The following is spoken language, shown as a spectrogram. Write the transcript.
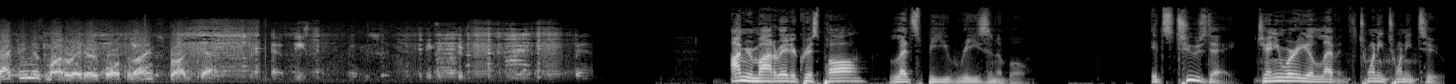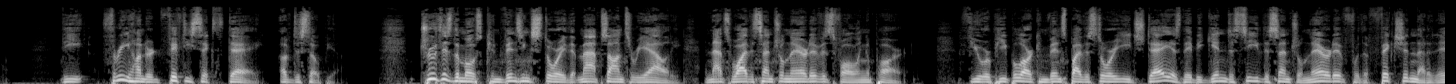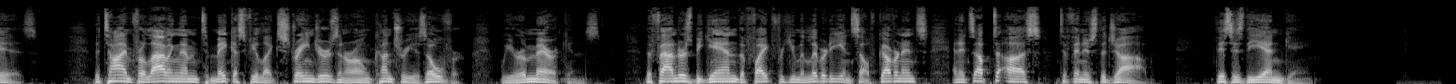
Acting as moderator for tonight's broadcast. I'm your moderator, Chris Paul. Let's be reasonable. It's Tuesday, January 11th, 2022, the 356th day of dystopia. Truth is the most convincing story that maps onto reality, and that's why the central narrative is falling apart. Fewer people are convinced by the story each day as they begin to see the central narrative for the fiction that it is. The time for allowing them to make us feel like strangers in our own country is over. We are Americans. The founders began the fight for human liberty and self governance, and it's up to us to finish the job. This is the end game.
